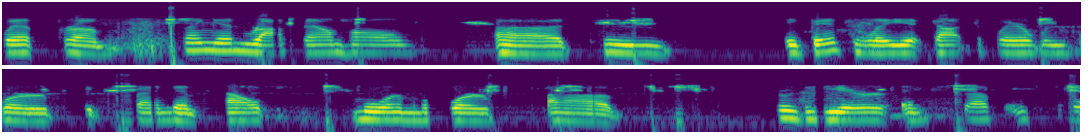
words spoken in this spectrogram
went from singing Rock Down Home uh, to eventually it got to where we were expanding out more and more uh, through the year and stuff. And so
